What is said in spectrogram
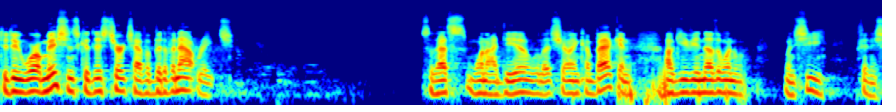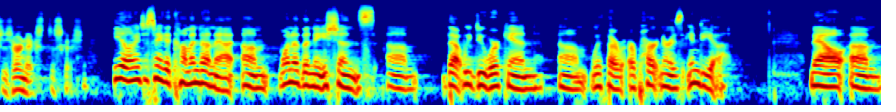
to do world missions, could this church have a bit of an outreach? So that's one idea. We'll let Charlene come back, and I'll give you another one when she finishes her next discussion. Yeah, let me just make a comment on that. Um, one of the nations um, that we do work in um, with our, our partner is India. Now, um,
